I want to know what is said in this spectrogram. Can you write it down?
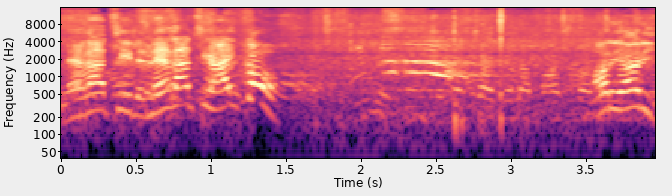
Նեղացի, նեղացի Հայկո։ Արի, արի։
